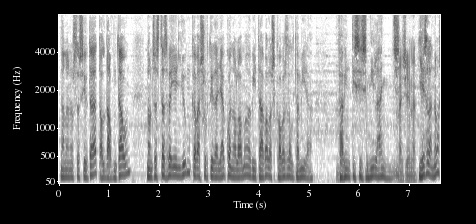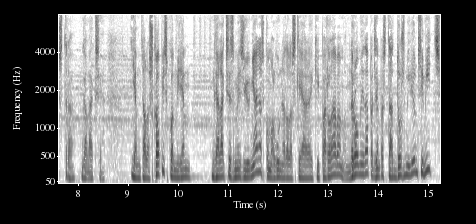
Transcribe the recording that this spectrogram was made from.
de la nostra ciutat, el downtown, doncs estàs veient llum que va sortir d'allà quan l'home habitava les coves d'Altamira, fa 26.000 anys. Imagina't. I és la nostra galàxia. I amb telescopis, quan mirem galàxies més llunyanes, com alguna de les que ara aquí parlàvem, Andròmeda, per exemple, està a dos milions i mig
